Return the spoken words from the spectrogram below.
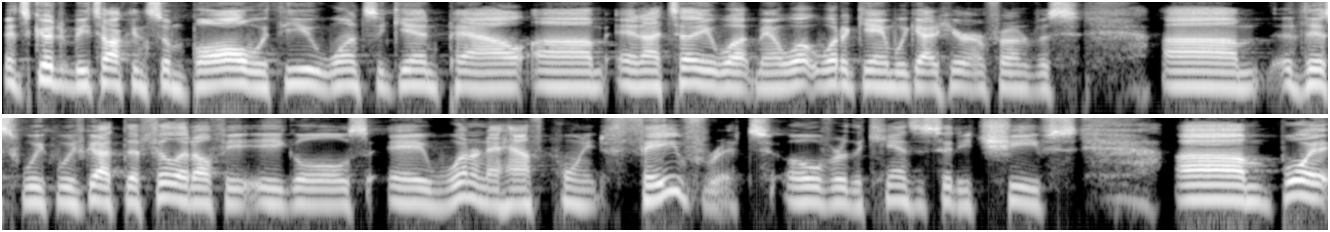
It's good to be talking some ball with you once again, pal. Um, and I tell you what, man, what, what a game we got here in front of us um, this week. We've got the Philadelphia Eagles, a one and a half point favorite over the Kansas City Chiefs. Um, boy,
